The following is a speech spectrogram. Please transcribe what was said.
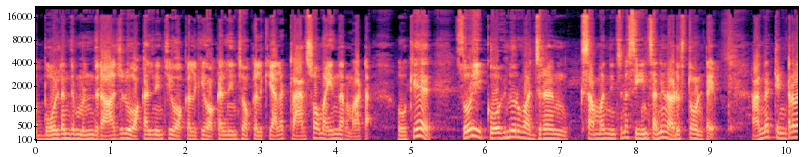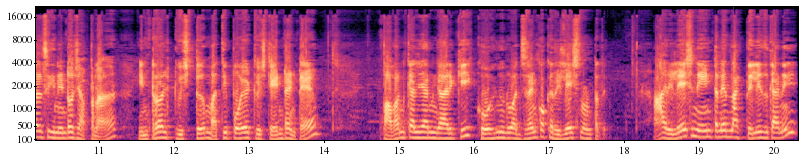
బోల్డ్ అంత మంది రాజులు ఒకరి నుంచి ఒకరికి ఒకరి నుంచి ఒకరికి అలా ట్రాన్స్ఫార్మ్ అయిందనమాట ఓకే? సో ఈ కోహినూర్ వజ్రానికి సంబంధించిన సీన్స్ అన్ని నడుస్తూ ఉంటాయి. అన్నట్టు ఇంటర్వెల్ సీన్ ఏంటో చెప్పన? ఇంటర్వెల్ ట్విస్ట్ మతిపోయే ట్విస్ట్ ఏంటంటే పవన్ కళ్యాణ్ గారికి కోహినూర్ వజ్రానికి ఒక రిలేషన్ ఉంటుంది. ఆ రిలేషన్ ఏంటనేది నాకు తెలియదు కానీ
